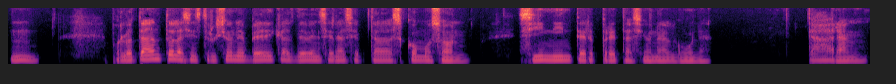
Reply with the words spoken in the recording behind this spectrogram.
Mm. Por lo tanto, las instrucciones védicas deben ser aceptadas como son, sin interpretación alguna. Tarán.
